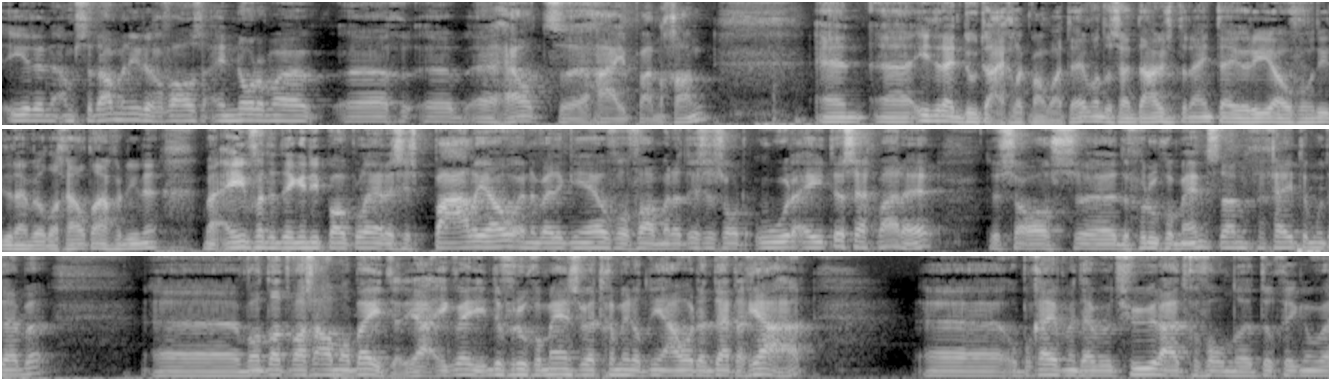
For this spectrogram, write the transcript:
hier in Amsterdam in ieder geval. is een enorme eh eh, health eh, hype aan de gang. En iedereen doet eigenlijk maar wat. Hè? Want er zijn duizend en één theorieën over. Want iedereen wil er geld aan verdienen. Maar een van de dingen die populair is, is paleo. En daar weet ik niet heel veel van. Maar dat is een soort oereten, zeg maar. Hè? Dus zoals de vroege mens dan gegeten moet hebben. Want dat was allemaal beter. Ja, ik weet niet. De vroege mens werd gemiddeld niet ouder dan 30 jaar. Eh, op een gegeven moment hebben we het vuur uitgevonden. Toen gingen we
